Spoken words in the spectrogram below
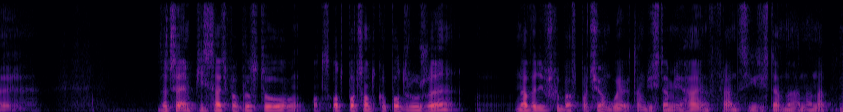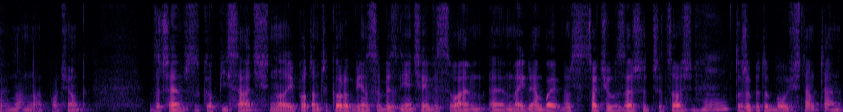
Y, Zacząłem pisać po prostu od, od początku podróży, nawet już chyba w pociągu, jak tam gdzieś tam jechałem w Francji, gdzieś tam na, na, na, na pociąg. Zacząłem wszystko pisać, no i potem tylko robiłem sobie zdjęcia i wysyłałem e, mailem, bo jakbym stracił zeszyt czy coś, to żeby to było gdzieś tam ten.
